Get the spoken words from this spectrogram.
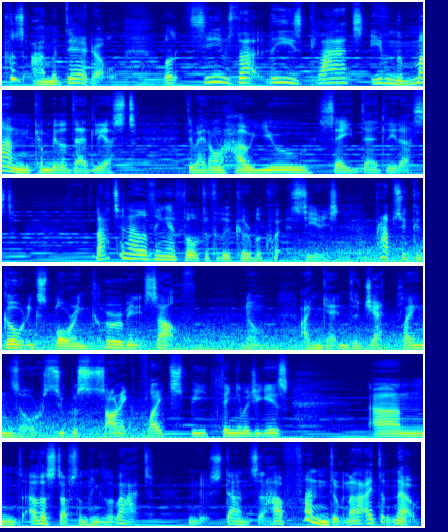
because I'm a daredevil. Well, it seems that these planets, even the mun, can be the deadliest, depending on how you say deadliest. That's another thing I thought of for the Kerbal Quest series. Perhaps we could go exploring Kerbin itself. You know, I can get into jet planes or supersonic flight speed thingamajiggies and other stuff and things like that. you know, stunts and have fun doing that. I don't know.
